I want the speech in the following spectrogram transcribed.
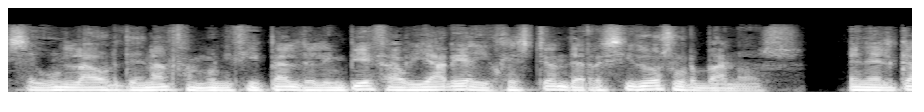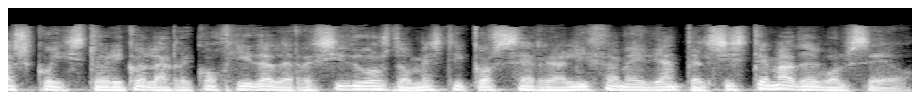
Según la Ordenanza Municipal de Limpieza Viaria y Gestión de Residuos Urbanos, en el casco histórico la recogida de residuos domésticos se realiza mediante el sistema de bolseo.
